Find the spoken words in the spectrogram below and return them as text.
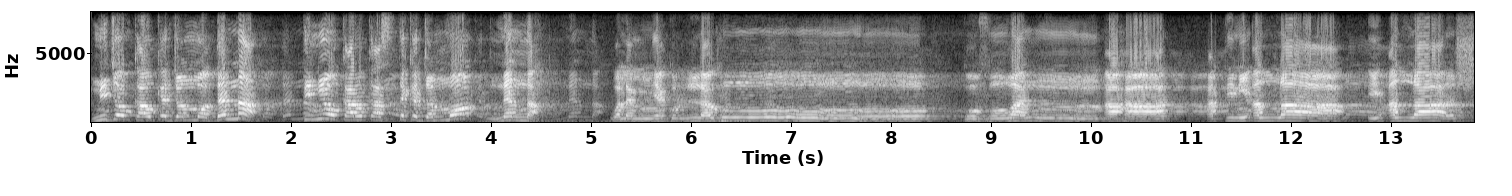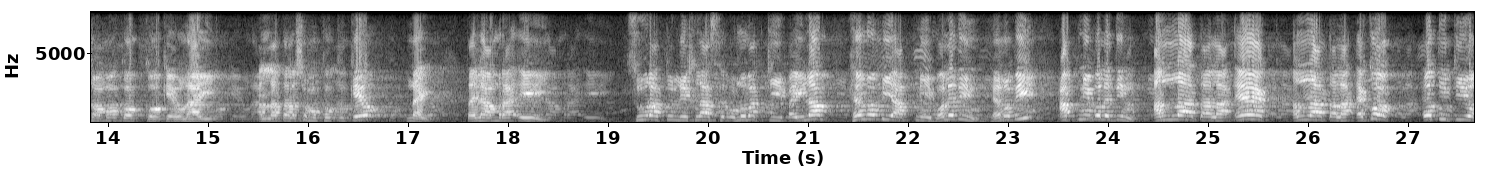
নিজেও কাউকে জন্ম দেন না। তিনিও কারও কাছ থেকে জন্ম নেন না। ওয়ালাম ইয়াকুল্লাহু কুফুয়ান আহাদ আর তিনি আল্লাহ, এই আল্লাহর সমকক্ষ কেউ নাই। আল্লাহ তাআলা সমকক্ষ কেউ নাই। তাইলে আমরা এই সূরাতুল ইখলাসের অনুবাদ কি পাইলাম? হে নবী, আপনি বলে দিন, হে নবী, আপনি বলে দিন, আল্লাহ তাআলা এক, আল্লাহ তাআলা একক, অদ্বিতীয়,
